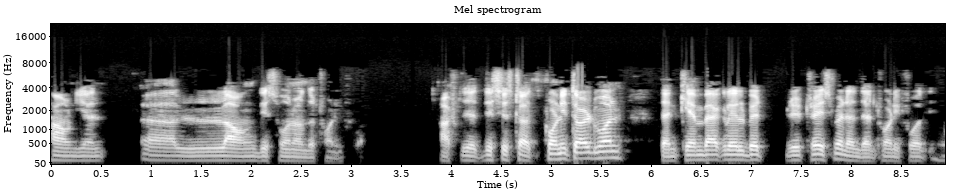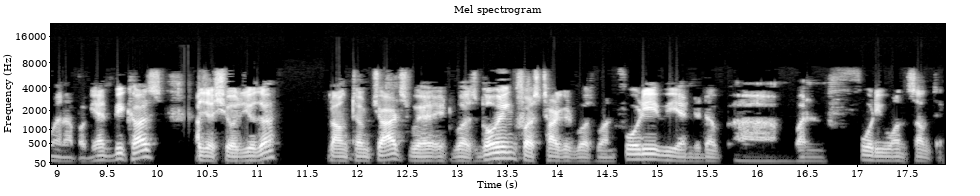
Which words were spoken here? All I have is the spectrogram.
pound yen uh, long this one on the 24th after that this is the 23rd one then came back a little bit retracement and then 24th went up again because I just showed you the long-term charts where it was going. First target was 140. We ended up uh, 141 something.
